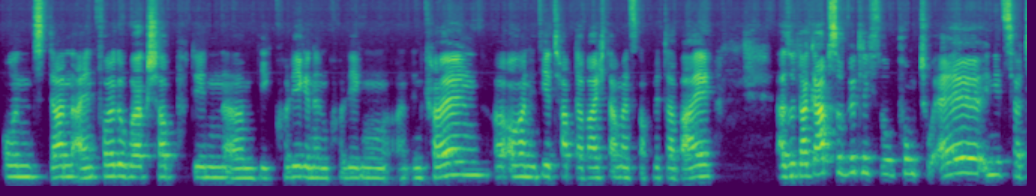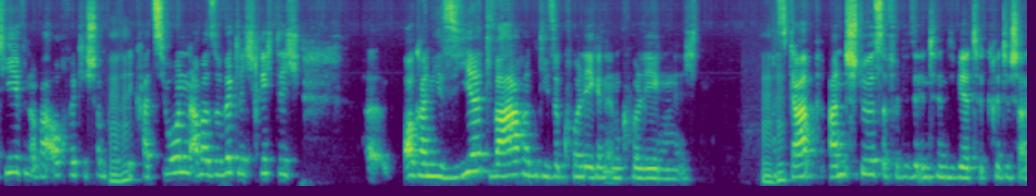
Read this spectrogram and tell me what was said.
Und dann ein Folgeworkshop, den ähm, die Kolleginnen und Kollegen in Köln äh, organisiert haben. Da war ich damals noch mit dabei Also da gab es so wirklich so punktuell Initiativen, aber auch wirklich schon mhm. Publikationen, mhm. aber so wirklich richtig äh, organisiert waren diese Kolleginnen und Kollegen nicht. Mhm. Es gab Anstöße für diese intensivierte kritische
